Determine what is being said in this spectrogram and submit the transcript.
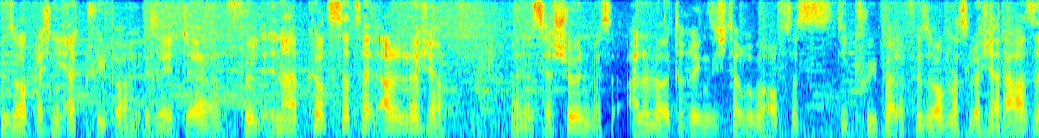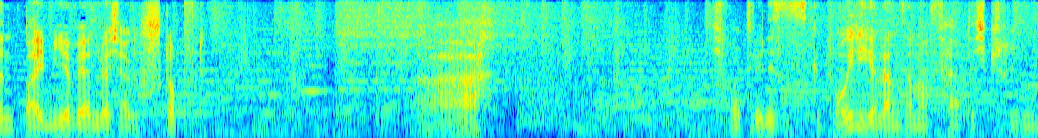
besorgt euch einen Erdcreeper. Ihr seht, der füllt innerhalb kürzester Zeit alle Löcher. Ich meine, das ist ja schön, weißt, alle Leute regen sich darüber auf, dass die Creeper dafür sorgen, dass Löcher da sind. Bei mir werden Löcher gestopft. Ah. Ich wollte wenigstens das Gebäude hier langsam mal fertig kriegen.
